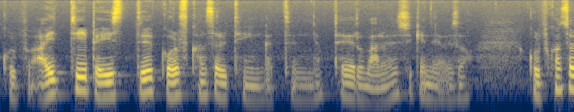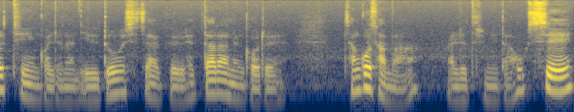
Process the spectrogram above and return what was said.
골프 IT based 골프 컨설팅 같은 형태로 말을 할 수 있겠네요. 그래서 골프 컨설팅 관련한 일도 시작을 했다라는 거를 참고 삼아 알려드립니다. 혹시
